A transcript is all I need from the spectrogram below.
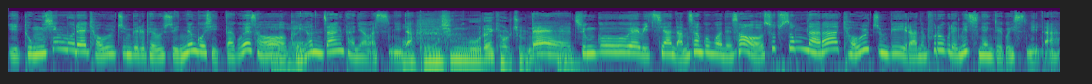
이 동식물의 겨울 준비를 배울 수 있는 곳이 있다고 해서 어. 그 현장 다녀왔습니다. 어, 동식물의 겨울 준비. 네, 중구에 위치한 남산공원에서 숲속나라 겨울 준비라는 프로그램이 진행되고 있습니다.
